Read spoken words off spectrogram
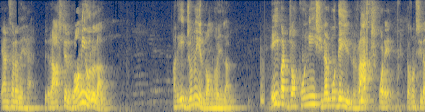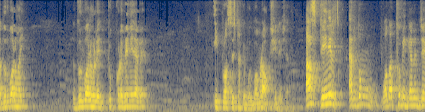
অ্যান্সার হবে হ্যাঁ। রাষ্ট্রের রঙই হলো লাল। আর এই জন্যই এর রং হয় লাল। এইবার যখনই শিলার মধ্যে এই রাস্ট পড়ে, তখন শিলা দুর্বল হয়। দুর্বল হলে টুক করে ভেঙে যাবে। এই প্রসেসটাকে বলব আমরা অক্সিডেশন ক্লাস টেনের একদম পদার্থবিজ্ঞানের যে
